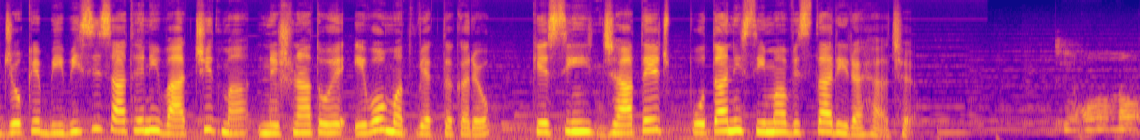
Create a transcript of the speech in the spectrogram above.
જો કે બીબીસી સાથેની વાતચીતમાં નિષ્ણાતોએ એવો મત વ્યક્ત કર્યો કે સિંહ જાતે જ પોતાની સીમા વિસ્તારી રહ્યા છે. સિંહોનો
